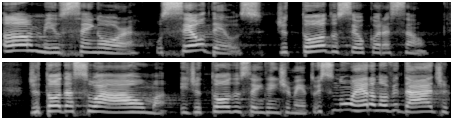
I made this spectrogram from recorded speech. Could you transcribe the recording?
Ame o Senhor, o seu Deus, de todo o seu coração de toda a sua alma e de todo o seu entendimento. Isso não era novidade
